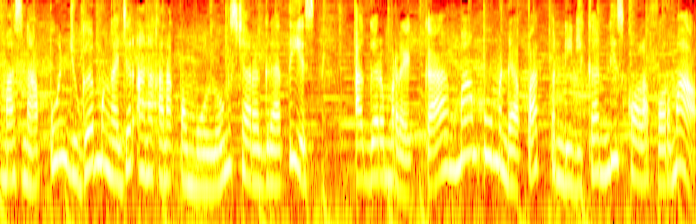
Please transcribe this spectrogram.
Masnah pun juga mengajar anak-anak pemulung secara gratis agar mereka mampu mendapat pendidikan di sekolah formal.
